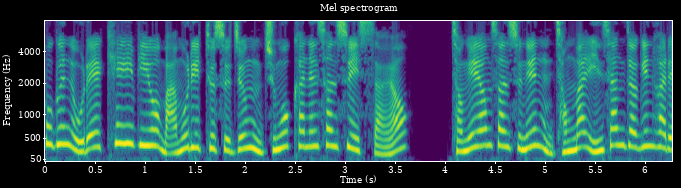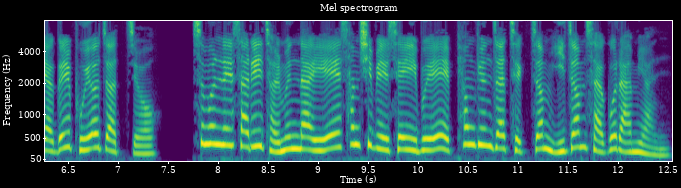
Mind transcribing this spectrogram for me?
혹은 올해 KBO 마무리 투수 중 주목하는 선수 있어요? 정혜영 선수는 정말 인상적인 활약을 보여줬죠. 24살이 젊은 나이에 31세 2부의 평균 자책점 2.49 라면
